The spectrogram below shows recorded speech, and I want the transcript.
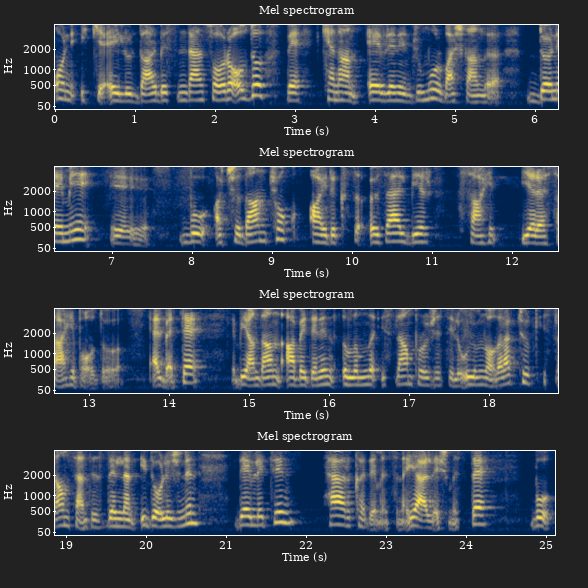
12 Eylül darbesinden sonra oldu ve Kenan Evren'in Cumhurbaşkanlığı dönemi e, bu açıdan çok ayrıksı özel bir sahip yere sahip olduğu. Elbette bir yandan ABD'nin ılımlı İslam projesiyle uyumlu olarak Türk İslam sentezi denilen ideolojinin devletin her kademesine yerleşmesi de bu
